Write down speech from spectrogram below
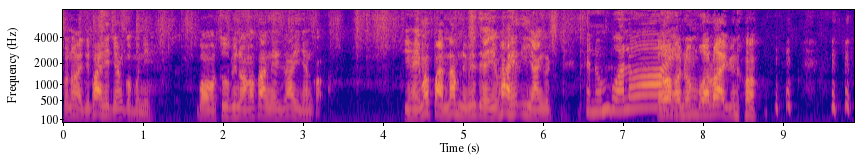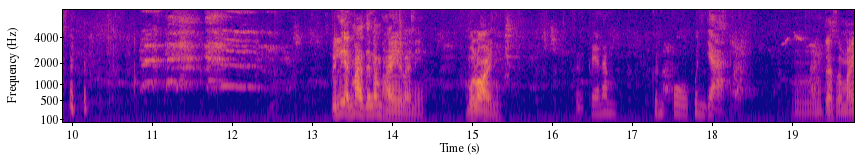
พอหน่อยสิพาเฮ็ดหยังก่อนมื้อนี้บอกสู่พี่น้องเขาฟังในอยสิพาเฮ็ดหยังก่อนสิให้มาปั่นน้ำนี่แม่นสิให้พาเฮ็ดอีหยังก็ขนมบัวลอเออยขนมบัวลอยพี่น้อง ไปเรียนมาแต่น้ำไผ่ล่ะนี่บัวลอยนี่ตั้งแต่น้ำคุณปู่คุณย่าอืมแต่สมัย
